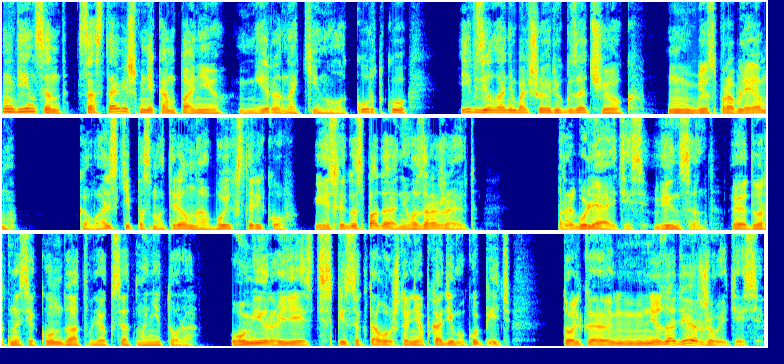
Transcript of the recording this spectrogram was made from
«Винсент, составишь мне компанию?» Мира накинула куртку и взяла небольшой рюкзачок. «Без проблем». Ковальский посмотрел на обоих стариков. «Если господа не возражают». «Прогуляйтесь, Винсент». Эдвард на секунду отвлекся от монитора. У мира есть список того, что необходимо купить. Только не задерживайтесь,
